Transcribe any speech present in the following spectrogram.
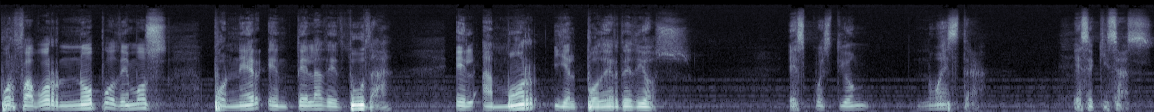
por favor, no podemos poner en tela de duda el amor y el poder de Dios. Es cuestión nuestra, ese quizás.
